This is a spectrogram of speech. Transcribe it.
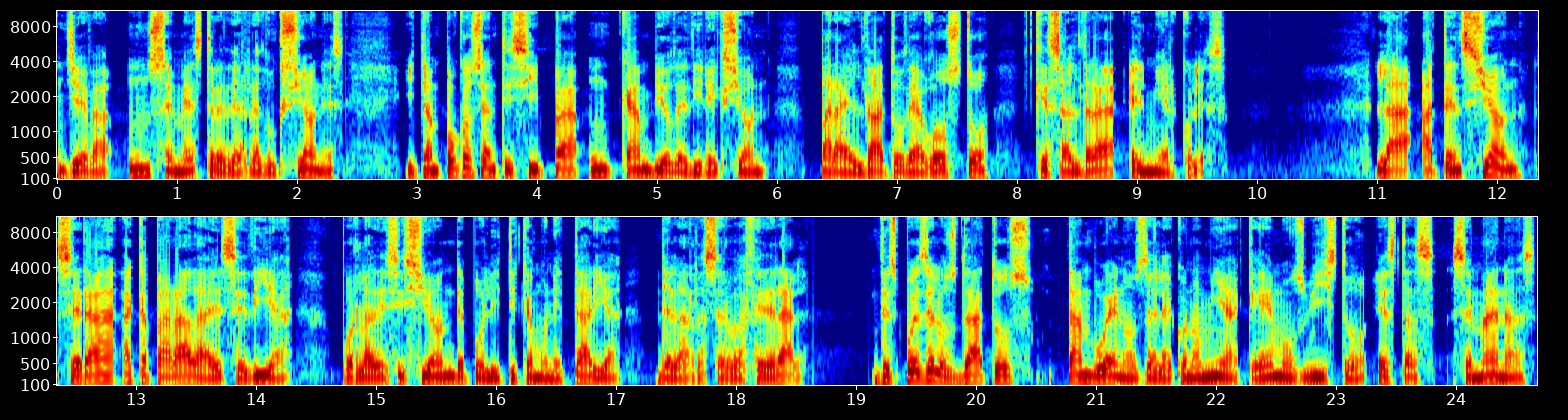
lleva un semestre de reducciones y tampoco se anticipa un cambio de dirección para el dato de agosto que saldrá el miércoles. La atención será acaparada ese día por la decisión de política monetaria de la Reserva Federal. Después de los datos tan buenos de la economía que hemos visto estas semanas,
